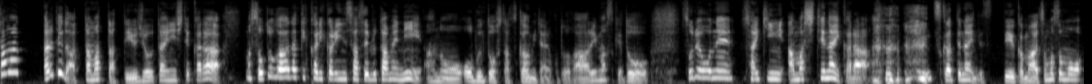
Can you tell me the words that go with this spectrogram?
まって、ある程度温まったっていう状態にしてから、まあ、外側だけカリカリにさせるために、あの、オーブントースター使うみたいなことがありますけど、それをね、最近あんましてないから 使ってないんです。っていうか、まあ、そもそも、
